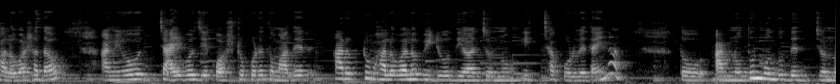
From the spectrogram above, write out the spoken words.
ভালোবাসা দাও, আমিও চাইব যে কষ্ট করে তোমাদের আর একটু ভালো ভালো ভিডিও দেওয়ার জন্য ইচ্ছা করবে, তাই না? তো আর নতুন বন্ধুদের জন্য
